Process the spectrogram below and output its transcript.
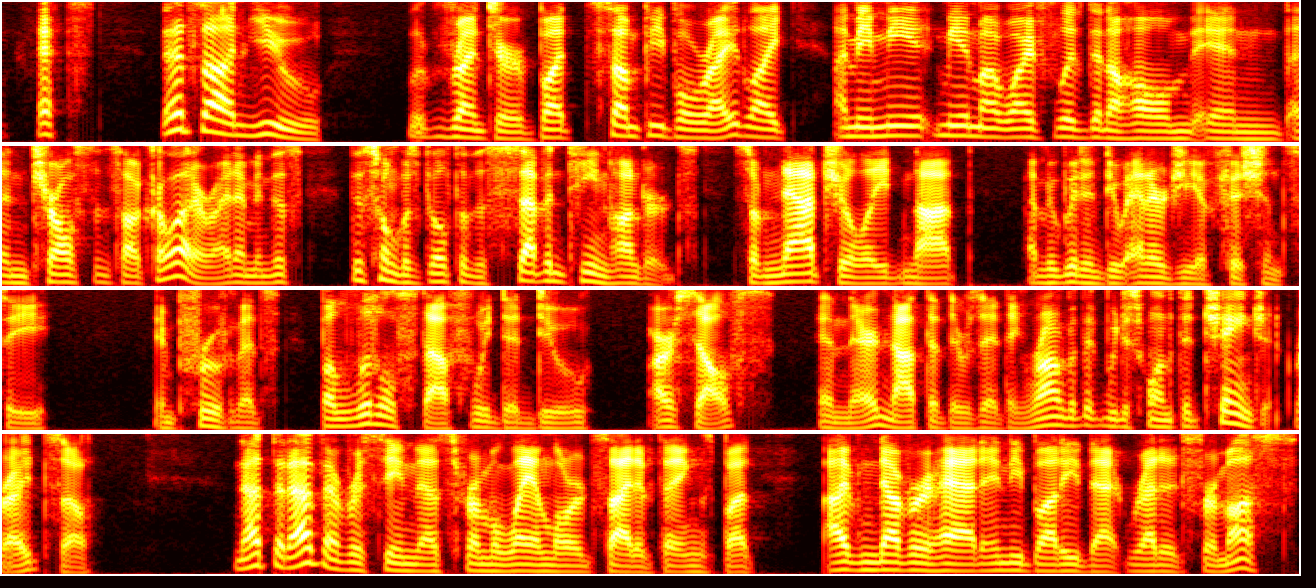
that's that's on you, renter. But some people, right? Like, I mean, me me and my wife lived in a home in in Charleston, South Carolina, right? I mean, this this home was built in the 1700s, so naturally not. I mean, we didn't do energy efficiency improvements, but little stuff we did do ourselves in there. Not that there was anything wrong with it. We just wanted to change it, right? So, not that I've ever seen this from a landlord side of things, but I've never had anybody that read it from us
